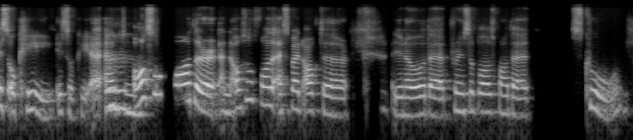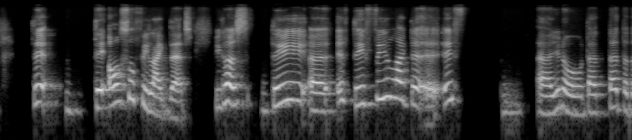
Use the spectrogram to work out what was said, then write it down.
it's okay it's okay and mm-hmm. also for the and also for the aspect of the you know the principals for the school they they also feel like that because they uh, if they feel like the if uh, you know that that the,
